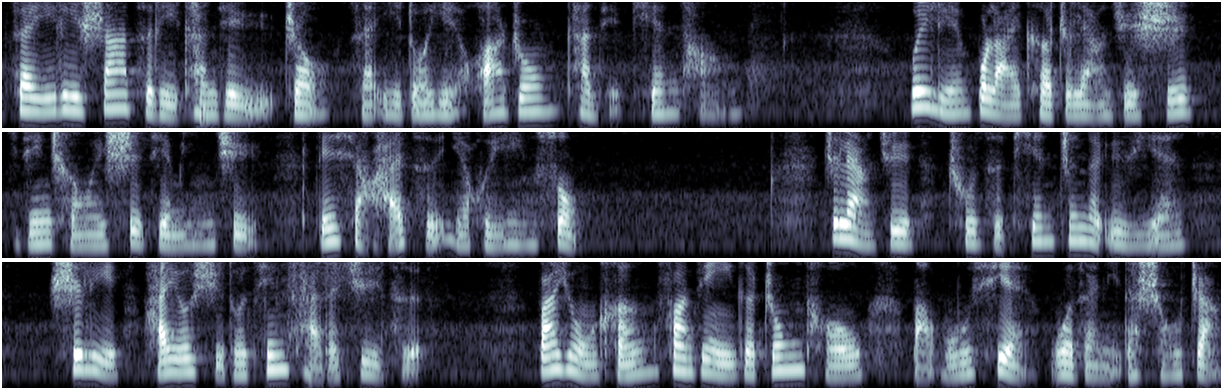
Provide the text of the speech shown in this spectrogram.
在一粒沙子里看见宇宙，在一朵野花中看见天堂。威廉布莱克这两句诗已经成为世界名句。连小孩子也会吟诵。这两句出自天真的寓言，诗里还有许多精彩的句子。把永恒放进一个钟头，把无限握在你的手掌。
